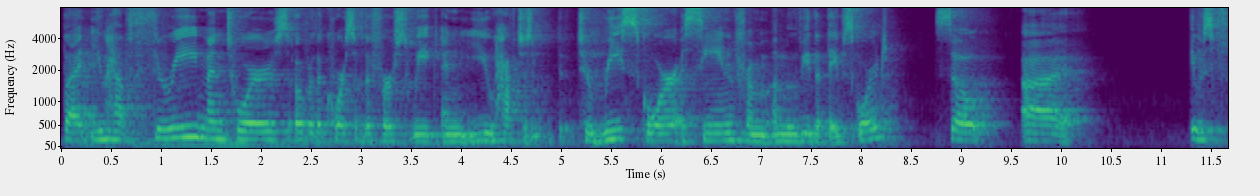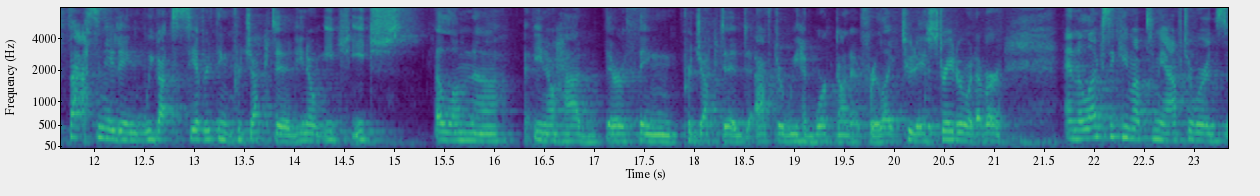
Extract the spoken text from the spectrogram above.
But you have three mentors over the course of the first week, and you have to to rescore a scene from a movie that they've scored. So uh, it was fascinating. We got to see everything projected. You know, each each alumna, you know, had their thing projected after we had worked on it for like two days straight or whatever. And Alexi came up to me afterwards.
